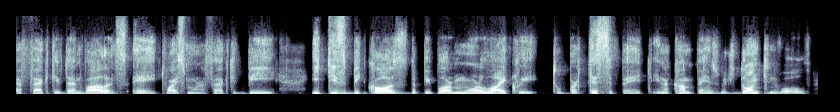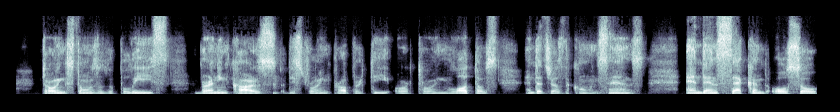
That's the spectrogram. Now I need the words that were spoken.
effective than violence. A, twice more effective. B, it is because the people are more likely to participate in campaigns which don't involve throwing stones at the police burning cars, destroying property, or throwing molotovs, and that's just the common sense. And then, second, also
